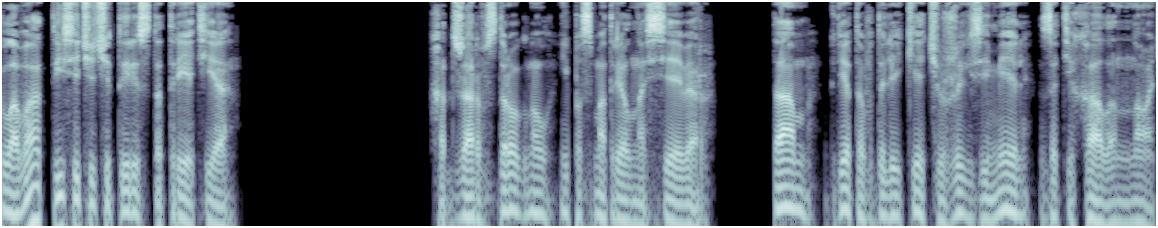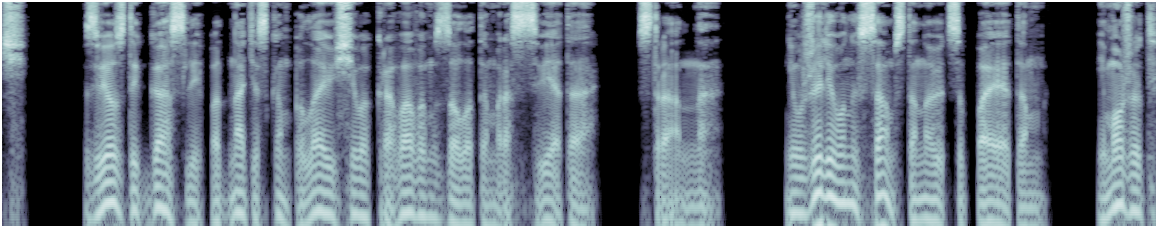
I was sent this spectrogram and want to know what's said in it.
Глава 1403 Хаджар вздрогнул и посмотрел на север. Там, где-то вдалеке чужих земель, затихала ночь. Звезды гасли под натиском пылающего кровавым золотом рассвета. Странно. Неужели он и сам становится поэтом? И, может,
